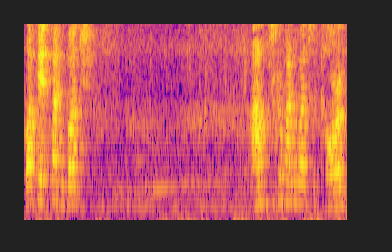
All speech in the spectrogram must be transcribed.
Fuck it, pack a bunch. I'm just gonna pack a punch the Kar.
